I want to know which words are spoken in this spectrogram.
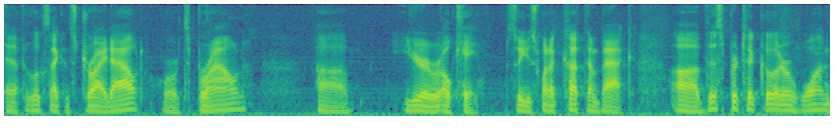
and if it looks like it's dried out or it's brown, uh, you're okay. So you just want to cut them back. Uh, this particular one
